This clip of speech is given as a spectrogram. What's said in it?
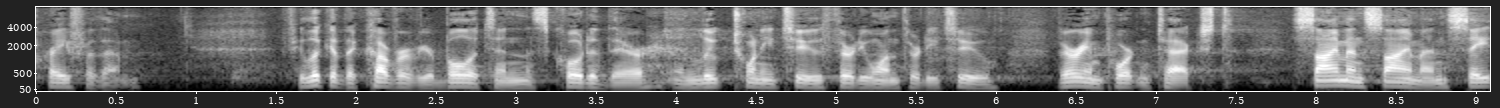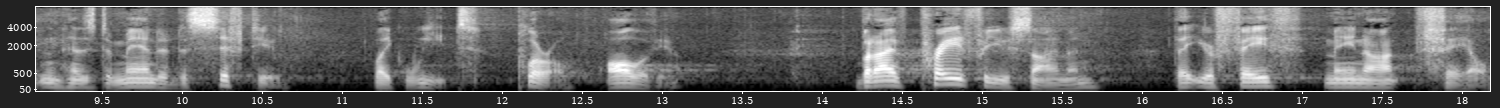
pray for them. If you look at the cover of your bulletin, it's quoted there in Luke 22 31 32, very important text. Simon, Simon, Satan has demanded to sift you like wheat, plural, all of you. But I've prayed for you, Simon, that your faith may not fail.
